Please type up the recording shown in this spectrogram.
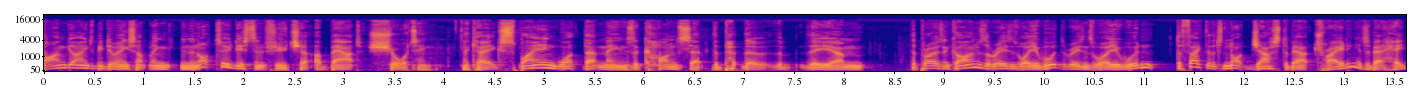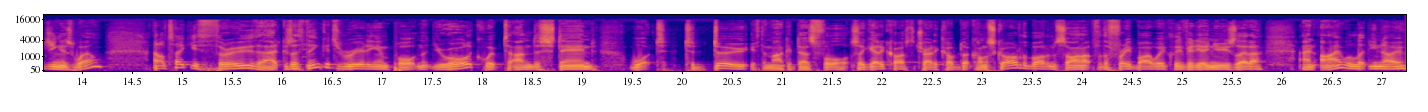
I'm going to be doing something in the not too distant future about shorting. Okay, explaining what that means, the concept, the the the, the um the pros and cons, the reasons why you would, the reasons why you wouldn't, the fact that it's not just about trading, it's about hedging as well. And I'll take you through that because I think it's really important that you're all equipped to understand what to do if the market does fall. So get across to tradercobb.com, scroll to the bottom, sign up for the free bi weekly video newsletter, and I will let you know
